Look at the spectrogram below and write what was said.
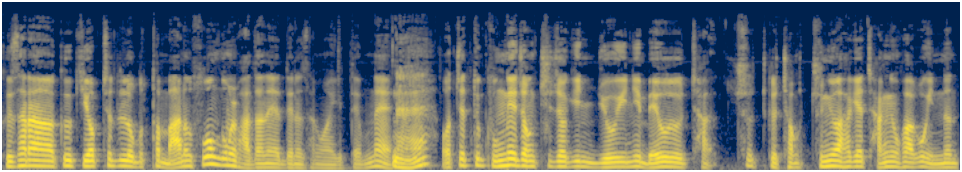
그 사람 그 기업체들로부터 많은 후원금을 받아내야 되는 상황이기 때문에 네. 어쨌든 국내 정치적인 요인이 매우 자, 그 정, 중요하게 작용하고 있는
